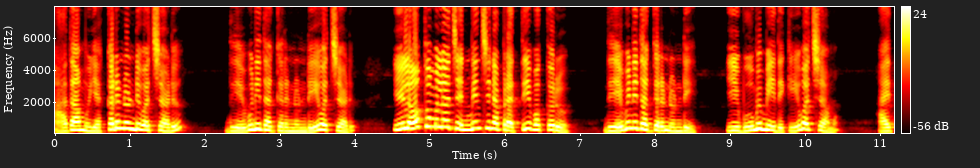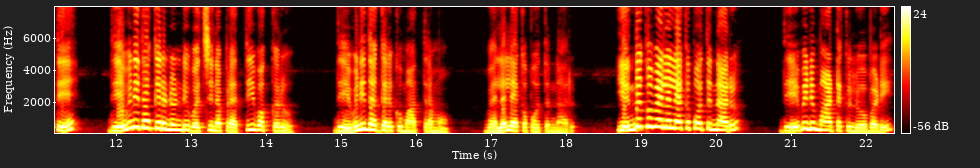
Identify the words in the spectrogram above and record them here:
ఆదాము ఎక్కడి నుండి వచ్చాడు? దేవుని దగ్గర నుండి వచ్చాడు. ఈ లోకములో జన్మించిన ప్రతి ఒక్కరూ దేవుని దగ్గర నుండి ఈ భూమి మీదకి వచ్చాము. అయితే దేవుని దగ్గర నుండి వచ్చిన ప్రతి ఒక్కరూ దేవుని దగ్గరకు మాత్రము వెళ్ళలేకపోతున్నారు. ఎందుకు వెళ్ళలేకపోతున్నారు? దేవుని మాటకు లోబడి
